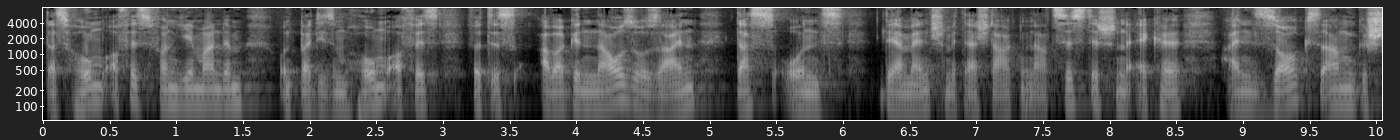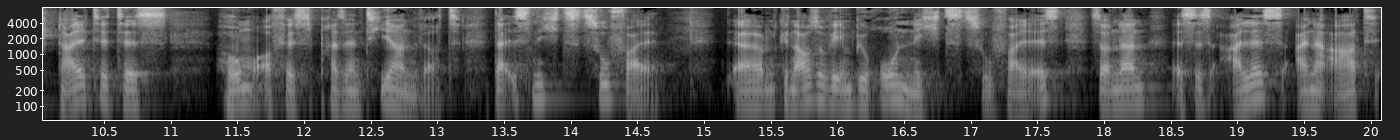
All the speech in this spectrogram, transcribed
das Homeoffice von jemandem und bei diesem Homeoffice wird es aber genauso sein, dass uns der Mensch mit einer starken narzisstischen Ecke ein sorgsam gestaltetes Homeoffice präsentieren wird. Da ist nichts Zufall. Ähm, genauso wie im Büro nichts Zufall ist, sondern es ist alles eine Art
